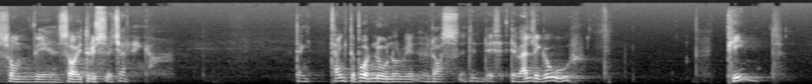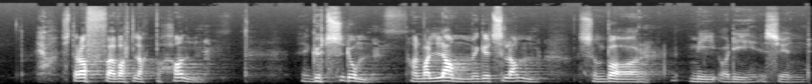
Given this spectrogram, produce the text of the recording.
som vi sa i trosbekjenninga. Tenkte på det nå når vi las. Det, det, det er veldige ord. Pint. Straffa ble lagt på han. Guds dom. Han var lam, Guds lam, som bar mi og di synd.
